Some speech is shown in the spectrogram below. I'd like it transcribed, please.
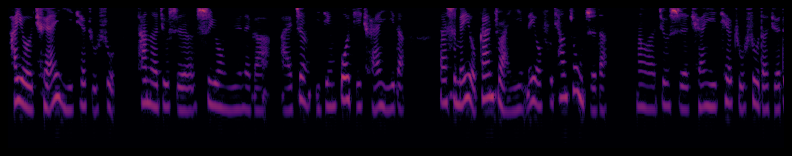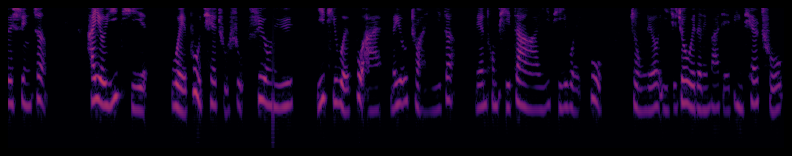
还有全胰切除术。它呢，就是适用于那个癌症已经波及全胰的，但是没有肝转移、没有腹腔种植的，那么就是全胰切除术的绝对适应症。还有胰体尾部切除术，适用于胰体尾部癌没有转移的连同脾脏啊、胰体尾部肿瘤以及周围的淋巴结并切除。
